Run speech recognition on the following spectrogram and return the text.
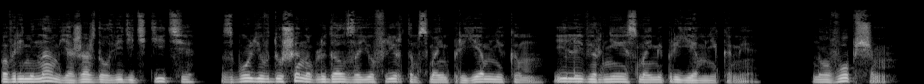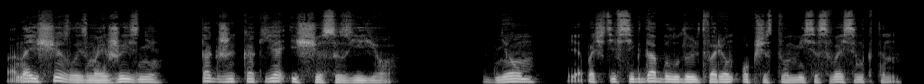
По временам я жаждал видеть Кити, с болью в душе наблюдал за ее флиртом с моим преемником, или, вернее, с моими преемниками. Но, в общем, она исчезла из моей жизни, так же, как я исчез из ее. Днем я почти всегда был удовлетворен обществом миссис Вессингтон.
